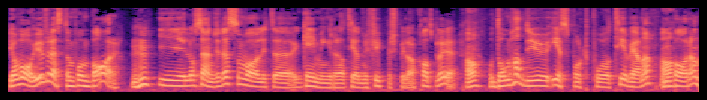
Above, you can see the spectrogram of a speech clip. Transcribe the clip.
Jag var ju förresten på en bar Mhm. i Los Angeles som var lite gaming-relaterad med flipperspel och arkadspel och grejer. Ja. Och de hade ju e-sport på tvn Ja. i baren.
